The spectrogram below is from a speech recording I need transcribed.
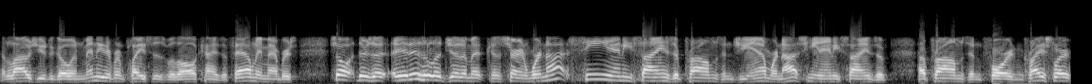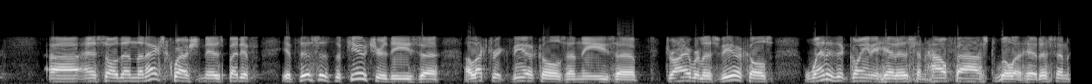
it allows you to go in many different places with all kinds of family members. So there's a it is a legitimate concern. We're not seeing any signs of problems in GM. We're not seeing any signs of, of problems in Ford and Chrysler. Uh, and so then the next question is, but if if this is the future, these uh, electric vehicles and these uh, driverless vehicles, when is it going to hit us, and how fast will it hit us? And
